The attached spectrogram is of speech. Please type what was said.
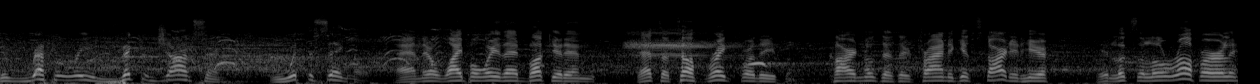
The referee, Victor Johnson, with the signal. And they'll wipe away that bucket, and that's a tough break for the Cardinals as they're trying to get started here. It looks a little rough early.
